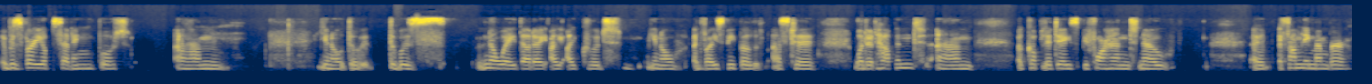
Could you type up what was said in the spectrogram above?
it was very upsetting, but um, you know, the, there was no way that I, I, I could, you know, advise people as to what had happened. Um, a couple of days beforehand, now a, a family member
